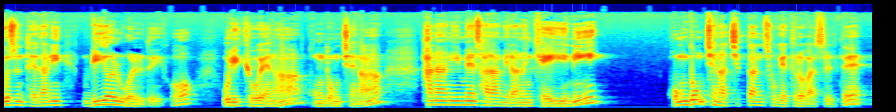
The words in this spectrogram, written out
이것은 대단히 리얼 월드이고 우리 교회나 공동체나 하나님의 사람이라는 개인이 공동체나 집단 속에 들어갔을 때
